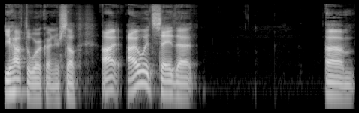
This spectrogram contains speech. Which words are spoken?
you have to work on yourself. I I would say that um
